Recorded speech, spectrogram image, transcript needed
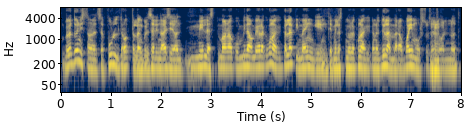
ma pean tunnistama, et see Full Throttle on küll selline asi olnud, millest ma nagu, mida ma ei ole ka kunagi ka läbi mänginud ja millest ma ei ole kunagi ka nüüd ülemäära vaimustuses mm. olnud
